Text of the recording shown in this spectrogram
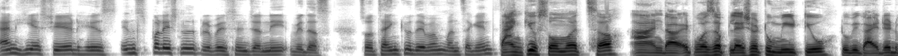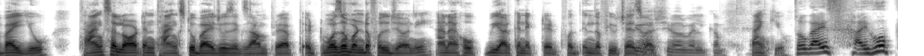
and he has shared his inspirational preparation journey with us. So thank you, Devam, once again. Thank you so much, sir. And uh, it was a pleasure to meet you, to be guided by you. Thanks a lot, and thanks to Baiju's exam prep. It was a wonderful journey, and I hope we are connected for in the future sure, as well. Sure, welcome. Thank you. So, guys, I hope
